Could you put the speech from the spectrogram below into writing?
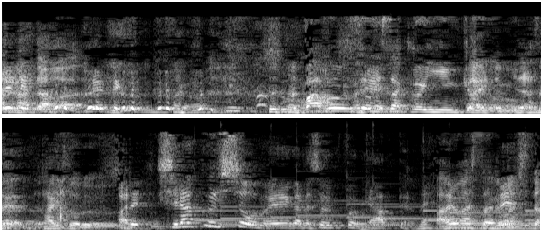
れるんだわ出てくるんですよ馬糞制作委員会の皆さん、ねタイトル。あれ志らく師匠の映画でそういう時あったよね。ありましたありました、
